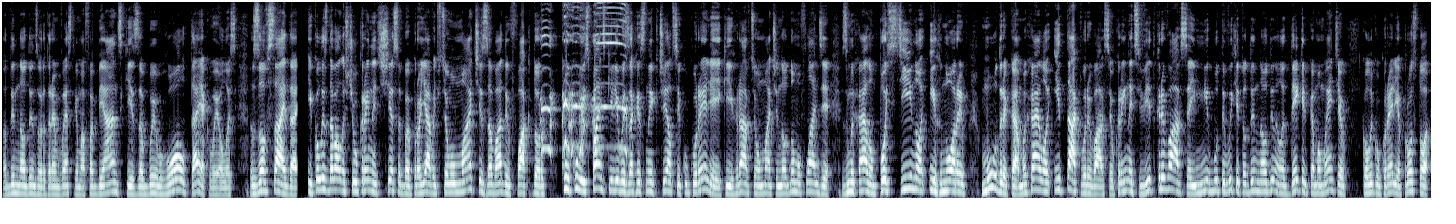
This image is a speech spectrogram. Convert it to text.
один на один з воротарем Вестхема Фабіанський, забив гол. Та як виявилось з офсайда. І коли здавалося, що українець ще себе проявить в цьому матчі, завадив фактор Куку. Іспанський лівий захисник Челсі Кукурелія, який грав в цьому матчі на одному фланзі з Михайлом, постійно ігнорив Мудрика. Михайло і так виривався. Українець відкривався і міг бути вихід один на один, але декілька моментів коли Кукурелія просто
